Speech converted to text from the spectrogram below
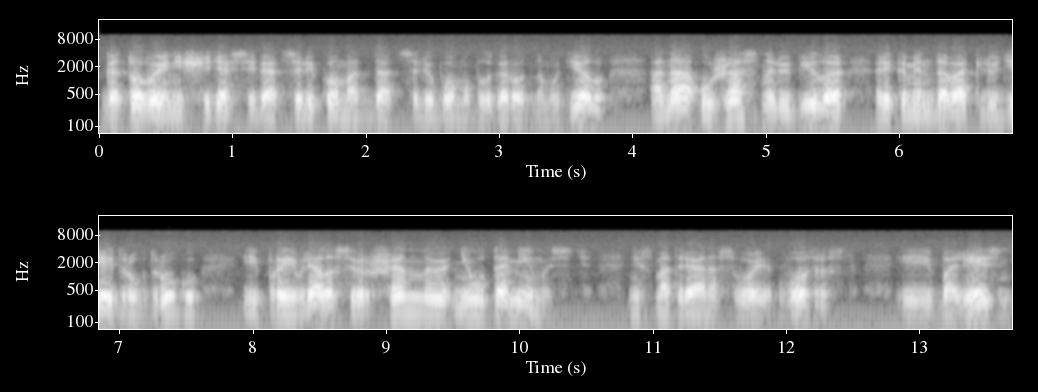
готовая, не щадя себя, целиком отдаться любому благородному делу, она ужасно любила рекомендовать людей друг другу и проявляла совершенную неутомимость, несмотря на свой возраст и болезнь,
